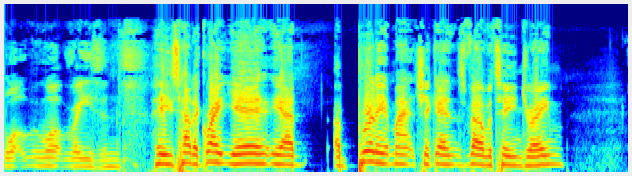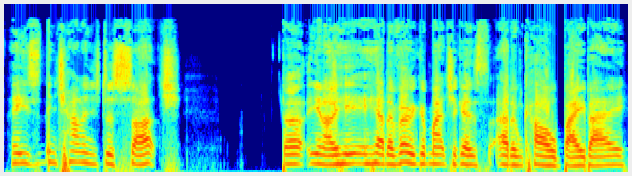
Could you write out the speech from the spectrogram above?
What what reasons? He's had a great year. He had a brilliant match against Velveteen Dream. He's been challenged as such. But, you know, he, he had a very good match against Adam Cole, baby,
